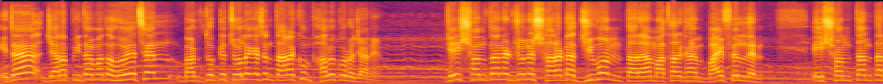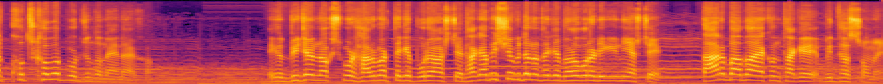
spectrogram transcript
এটা যারা পিতামাতা হয়েছেন, বার্ধক্যে চলে গেছেন, তারা খুব ভালো করে জানেন। যেই সন্তানের জন্য সারাটা জীবন তারা মাথার ঘাম পায়ে ফেললেন, এই সন্তান তার খোঁজ খবর পর্যন্ত নেয় না এখন। এখন ব্রিটেন অক্সফোর্ড হারবার থেকে পড়ে আসছে, ঢাকা বিশ্ববিদ্যালয় থেকে বড় বড় ডিগ্রি নিয়ে আসছে। তার বাবা এখন থাকে বৃদ্ধাশ্রমে।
